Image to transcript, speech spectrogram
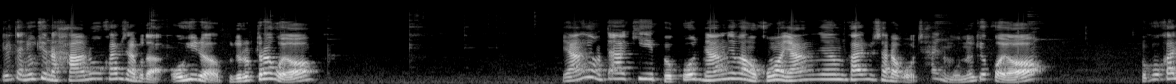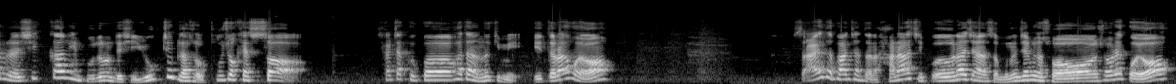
일단 육지는 한우 갈비살보다 오히려 부드럽더라고요. 양념은 딱히 벚꽃 양념하고 고마 양념 갈비살하고 차이는 못 느꼈고요. 벚꽃 갈비는 식감이 부드러운 대신 육즙이 다소 부족했어. 살짝 퍽퍽하다는 느낌이 있더라고요. 사이드 반찬들은 하나같이 뻔하지 않아서 먹는 재미가 솔솔했고요.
